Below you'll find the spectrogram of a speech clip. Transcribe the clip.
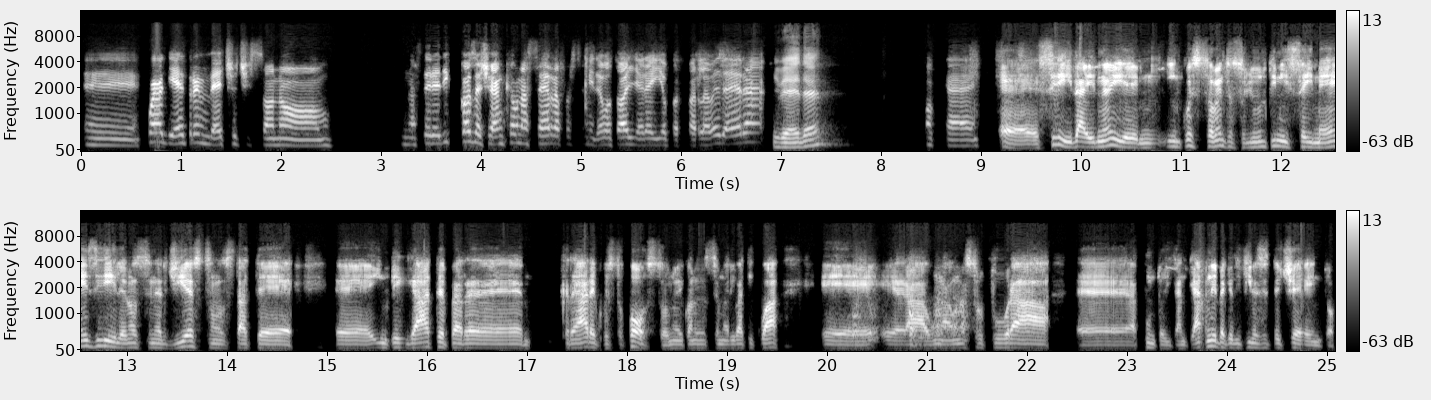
Eh, qua dietro invece ci sono una serie di cose, c'è anche una serra, forse mi devo togliere io per farla vedere. Si vede? Ok. Eh, sì, dai, noi ehm, in questo momento, sugli ultimi sei mesi, le nostre energie sono state eh, impiegate per eh, creare questo posto. Noi quando siamo arrivati qua eh, era una, una struttura eh, appunto di tanti anni perché di fine Settecento,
